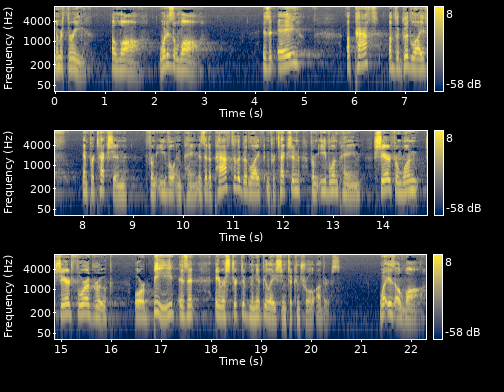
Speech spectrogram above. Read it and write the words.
Number three, a law. What is a law? Is it A, a path of the good life and protection from evil and pain? Is it a path to the good life and protection from evil and pain, shared from one shared for a group, or B, is it a restrictive manipulation to control others? What is a law?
